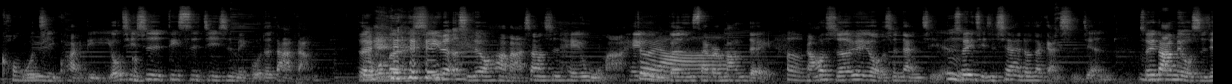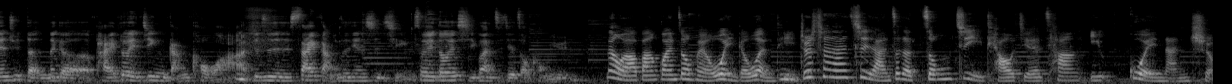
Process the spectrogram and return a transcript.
国际快递，尤其是第四季是美国的大档。对，对。我们十一月二十六号马上是黑五嘛，黑五跟 Cyber Monday，、啊、然后十二月又有圣诞节，嗯、所以其实现在都在赶时间，所以大家没有时间去等那个排队进港口啊，嗯、就是塞港这件事情，所以都会习惯直接走空运。那我要帮观众朋友问一个问题，嗯、就现在既然这个中继调节仓一柜难求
